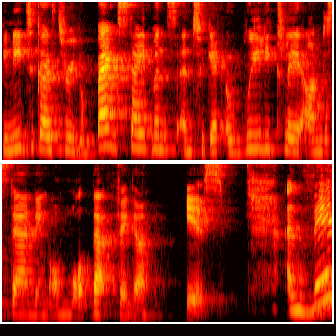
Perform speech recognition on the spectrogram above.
you need to go through your bank statements and to get a really clear understanding on what that figure is. And then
